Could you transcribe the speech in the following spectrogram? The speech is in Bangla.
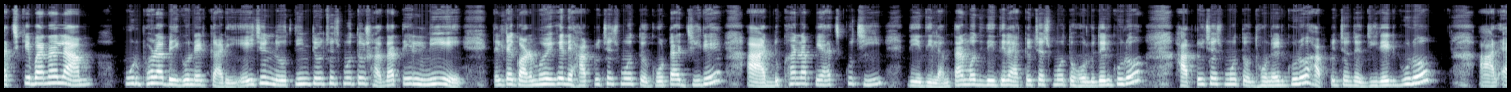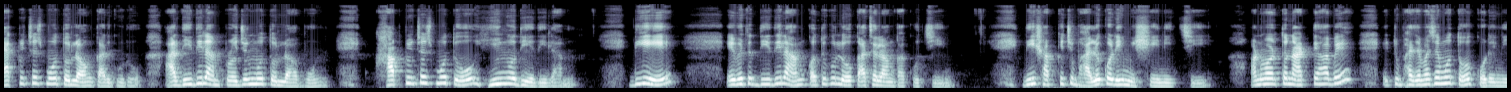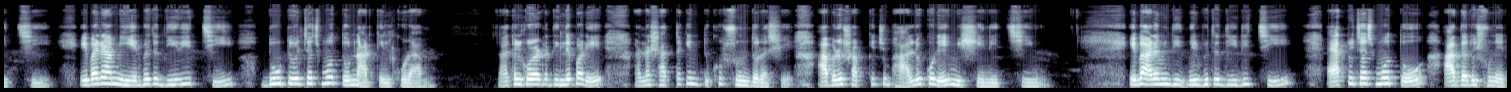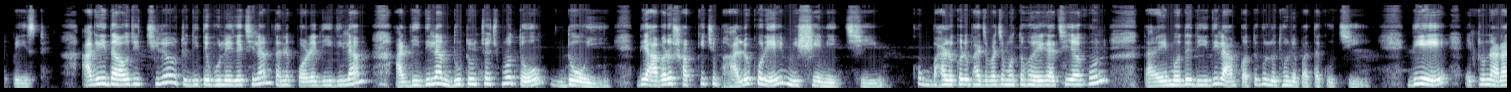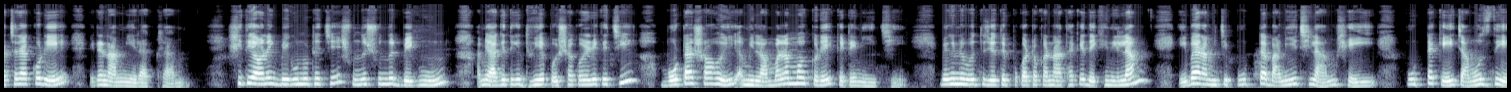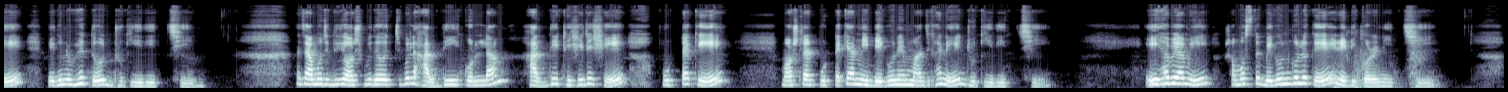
আজকে বানালাম পুরভরা বেগুনের কারি। এই জন্য তিন টেবিল চামচ মতো সাদা তেল নিয়ে তেলটা গরম হয়ে গেলে হাফ টি চামচ মতো গোটা জিরে আর দুখানা পেঁয়াজ কুচি দিয়ে দিলাম। তার মধ্যে দিয়ে দিলাম এক টি চামচ মতো হলুদের গুঁড়ো, হাফ টি চামচ মতো ধনের গুঁড়ো, হাফ টি চামচ জিরের গুঁড়ো আর এক টি চামচ মতো লঙ্কার গুঁড়ো আর দিয়ে দিলাম প্রয়োজন মতো লবণ। হাফ টি চামচ মতো হিংও দিয়ে দিলাম। দিয়ে এর ভেতর দিয়ে দিলাম কতগুলো কাঁচা লঙ্কা কুচি। দিয়ে সব কিছু ভালো করে মিশিয়ে নিচ্ছি। অনবরত নাড়তে হবে। একটু ভাজা ভাজা মতো করে নিচ্ছি। এবারে আমি এর ভেতর দিয়ে দিচ্ছি দু টেবিল চামচ মতো নারকেল কোড়া। নারকেল কোড়াটা দিলে পরে রান্নার স্বাদটা কিন্তু খুব সুন্দর আসে। আবারও সব কিছু ভালো করে মিশিয়ে নিচ্ছি। এবার আমি এর ভেতর দিয়ে দিচ্ছি এক টু চামচ মতো আদা রসুনের পেস্ট। আগেই দেওয়া উচিত ছিল ওটা দিতে ভুলে গেছিলাম, তাহলে পরে দিয়ে দিলাম। আর দিয়ে দিলাম দু টেবিল চামচ মতো দই। দিয়ে আবারও সব কিছু ভালো করে মিশিয়ে নিচ্ছি। খুব ভালো করে ভাজা ভাজা মতো হয়ে গেছে যখন। তার এর মধ্যে দিয়ে দিলাম কতগুলো ধনে পাতা কুচি। দিয়ে একটু নাড়াচাড়া করে এটা নামিয়ে রাখলাম। শীতে অনেক বেগুন উঠেছে, সুন্দর সুন্দর বেগুন আমি আগে থেকে ধুয়ে পরিষ্কার করে রেখেছি। বোটা সহই আমি লম্বা লম্বা করে কেটে নিয়েছি। বেগুনের মধ্যে যাতে পোকা টোকা না থাকে দেখে নিলাম। এবার আমি যে পুরটা বানিয়েছিলাম সেই পুরটাকে চামচ দিয়ে বেগুনের ভেতর ঢুকিয়ে দিচ্ছি। চামচ দিয়ে অসুবিধা হচ্ছে বলে হাত দিয়ে করলাম। হাত দিয়ে ঠেসে ঠেসে পুরটাকে মশলার পুরটাকে আমি বেগুনের মাঝখানে ঢুকিয়ে দিচ্ছি। এইভাবে আমি সমস্ত বেগুনগুলোকে রেডি করে নিচ্ছি।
